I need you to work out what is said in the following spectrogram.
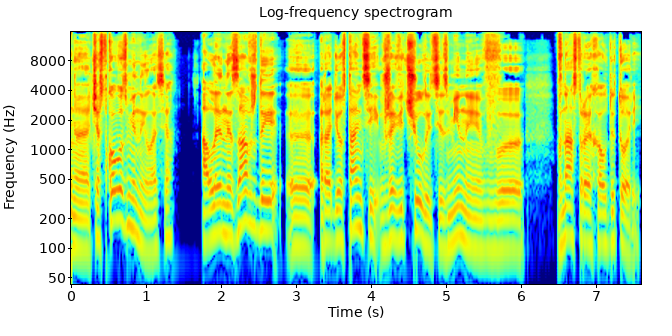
е, частково змінилася, але не завжди е, радіостанції вже відчули ці зміни в, в настроях аудиторії.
